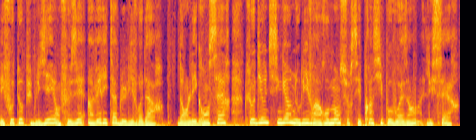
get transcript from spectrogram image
Les photos publiées en faisaient un véritable livre d'art. Dans Les Grands Cerfs, Claudia Hunsinger nous livre un roman sur ses principaux voisins, les cerfs.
